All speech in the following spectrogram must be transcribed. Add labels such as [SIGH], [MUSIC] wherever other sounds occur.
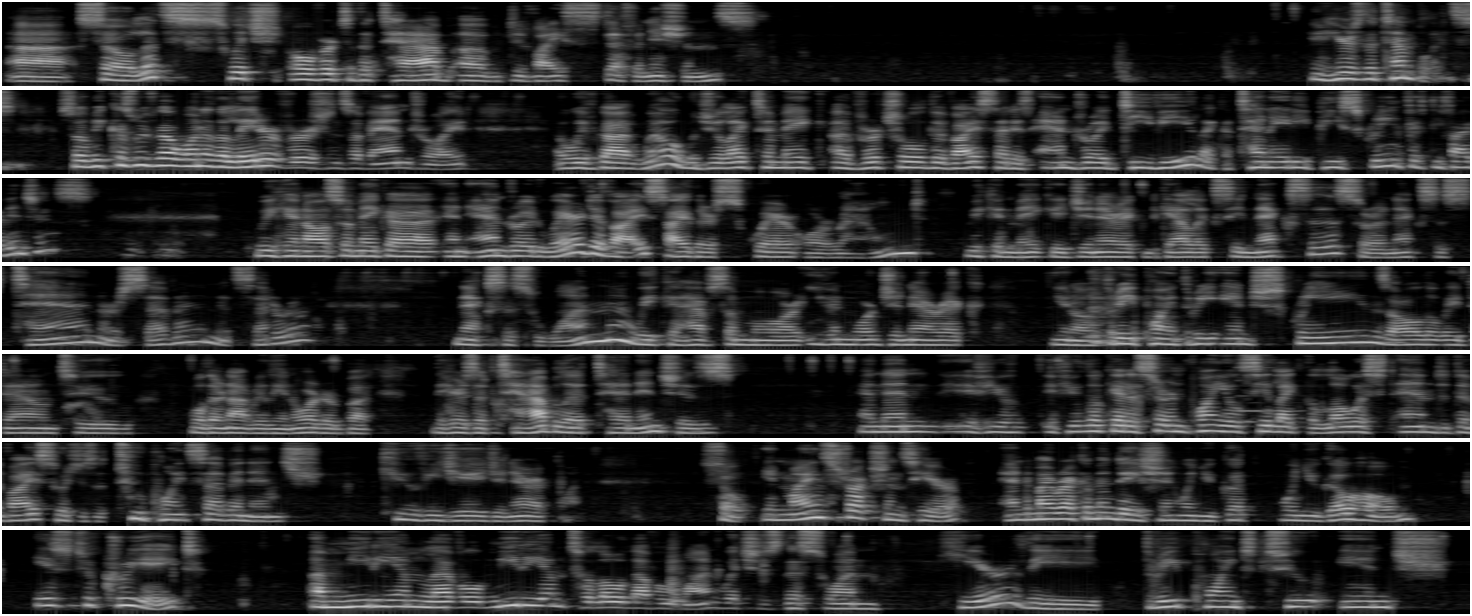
Uh, so let's switch over to the tab of Device Definitions. And here's the templates. So because we've got one of the later versions of Android, uh, we've got, well, would you like to make a virtual device that is Android TV, like a 1080p screen, 55 inches? We can also make a, an Android Wear device, either square or round. We can make a generic Galaxy Nexus or a Nexus 10 or 7, etc. Nexus 1, we can have some more, even more generic, you know, 3.3 inch screens all the way down to, well, they're not really in order, but here's a tablet 10 inches and then if you if you look at a certain point, you'll see like the lowest end device, which is a 2.7 inch QVGA generic one. So in my instructions here, and my recommendation when you go when you go home, is to create a medium level, medium to low level one, which is this one here, the 3.2 inch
